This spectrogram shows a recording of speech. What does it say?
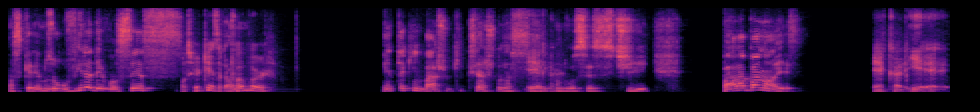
nós queremos ouvir a de vocês. Com certeza, por Então, favor. Comenta aqui embaixo o que, que você achou da série cara. quando você assistir. Fala pra nós. É, cara, e é-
